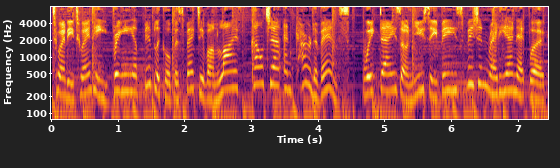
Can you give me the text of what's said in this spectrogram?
2020, bringing a biblical perspective on life, culture, and current events. Weekdays on UCB's Vision Radio Network.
